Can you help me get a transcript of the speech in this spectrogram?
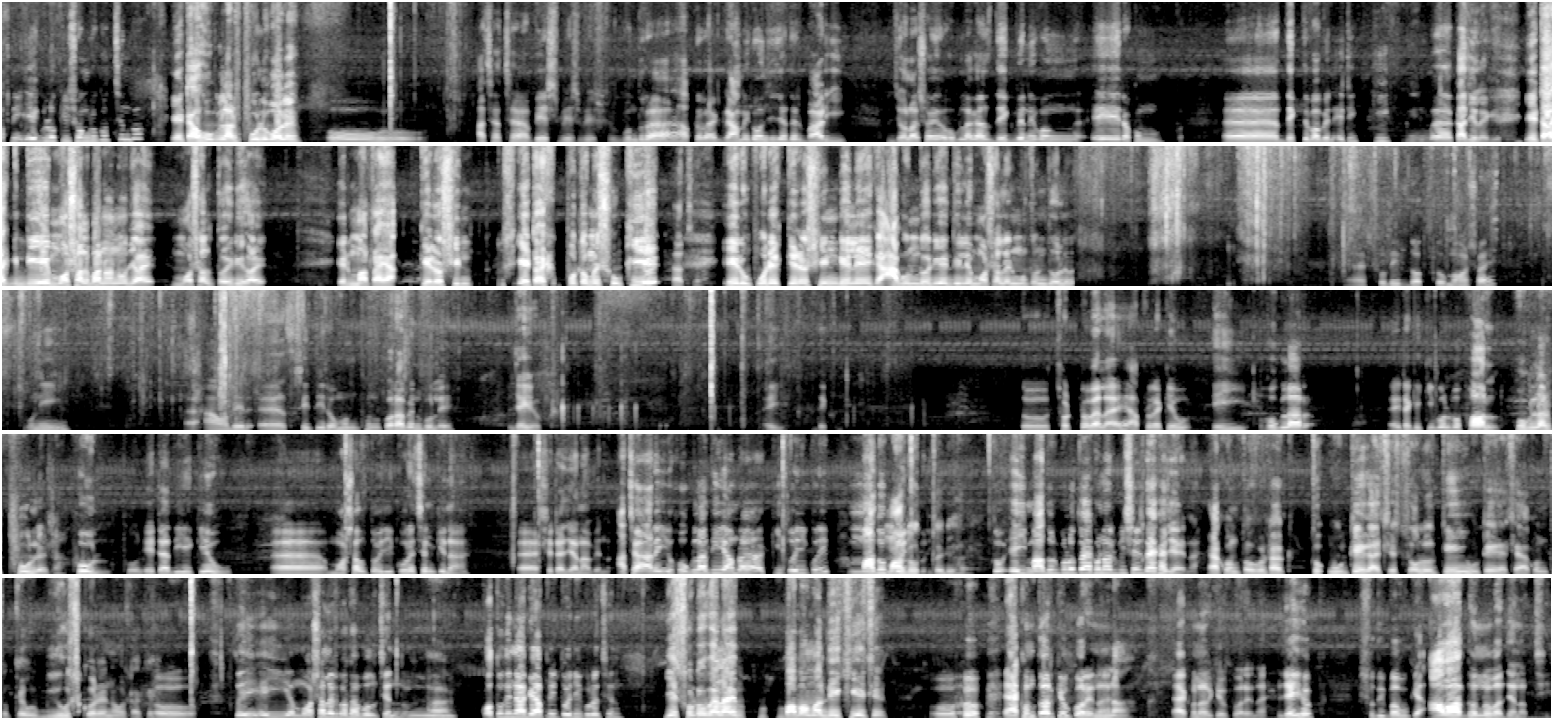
আপনি এগুলো কি সংগ্রহ করছেন গো? এটা হুগলার ফুল বলে। ও আচ্ছা আচ্ছা বেশ বেশ বেশ। বন্ধুরা আপনারা গ্রামে গঞ্জে যাদের বাড়ি জলাশয়ে হোগলা গাছ দেখবেন এবং এরকম দেখতে পাবেন এটি কি কাজে লাগে? এটা দিয়ে মশাল বানানো যায় মশাল তৈরি হয়। এর মাথায় কেরোসিন এটা প্রথমে শুকিয়ে আচ্ছা। এর উপরে কেরোসিন ঢেলে একে আগুন ধরিয়ে দিলে মশালের মতন জ্বলবে। সুদীপ দত্ত মহাশয় উনি আমাদের স্মৃতি রোমন্থন করাবেন বলে যাই হোক এই দেখুন। তো ছোট্টবেলায় আপনারা কেউ এই হোগলার এটাকে কি বলব ফল? হুগলার ফুল এটা। ফুল। ফুল। এটা দিয়ে কেউ আহ, মশাল তৈরি করেছেন কিনা সেটা জানাবেন। আচ্ছা আর এই হোগলা দিয়ে আমরা কি তৈরি করি? মাদুর মাদুর তৈরি হয়। তো এই মাদুরগুলো তো এখন আর বিশেষ দেখা যায় না। এখন তো ওটা তো উঠে গেছে চলতেই উঠে গেছে এখন তো কেউ ইউজ করে না ওটাকে। ও তো এই এই মশালের কথা বলছেন হ্যাঁ। কতদিন আগে আপনি তৈরি করেছেন? এ ছোটবেলায় বাবা মা দেখিয়েছে। ও এখন তো আর কেউ করে না? না। এখন আর কেউ করে না। যাই হোক সুদীপ বাবুকে আবার ধন্যবাদ জানাচ্ছি।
